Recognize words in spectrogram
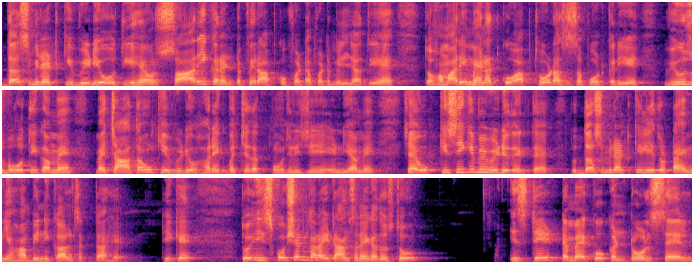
दस मिनट की वीडियो होती है और सारी करंट अफेयर आपको फटाफट मिल जाती है। तो हमारी मेहनत को आप थोड़ा सा सपोर्ट करिए। व्यूज़ बहुत ही कम है। मैं चाहता हूँ कि ये वीडियो हर एक बच्चे तक पहुँचनी चाहिए इंडिया में। चाहे वो किसी की भी वीडियो देखते हैं। तो दस मिनट के लिए तो टाइम यहाँ भी निकाल सकता है। ठीक है? तो इस क्वेश्चन का राइट आंसर रहेगा दोस्तों। State tobacco control cell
